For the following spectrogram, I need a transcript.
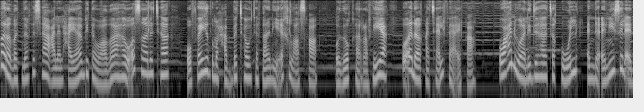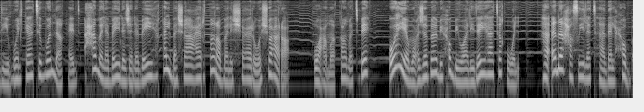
فرضت نفسها على الحياة بتواضعها وأصالتها وفيض محبتها وتفاني إخلاصها. وذوقها الرفيع وأناقتها الفائقة. وعن والدها تقول أن أنيس الأديب والكاتب والناقد حمل بين جنبيه قلب شاعر طرب للشعر والشعراء. وعما قامت به وهي معجبة بحب والديها تقول ها أنا حصيلة هذا الحب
